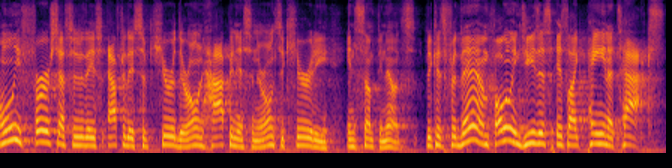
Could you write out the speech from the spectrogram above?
Only first after they, after they secured their own happiness and their own security in something else. Because for them, following Jesus is like paying a tax.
